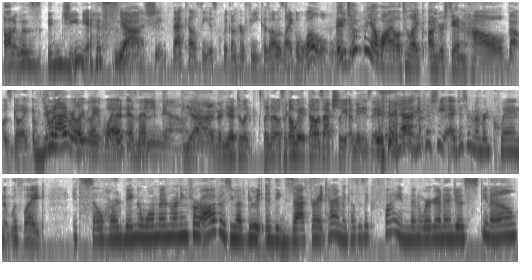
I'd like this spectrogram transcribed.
thought it was ingenious. yeah, Yeah. she that Kelsey is quick on her feet because I was like, whoa. It Even- took me a while to like understand how that was going. You and I were like, were "Wait, like, what?" what does this and then mean now? yeah, Yeah. and then you had to like explain it. I was like, "Oh wait, that was actually amazing." yeah, because she, I just remembered Quinn was like, it's so hard being a woman running for office. You have to do it at the exact right time. And Kelsey's like, fine, then we're gonna just, you know,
